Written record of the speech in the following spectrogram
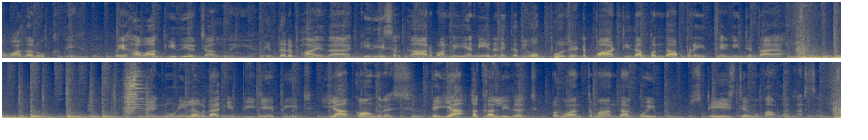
ਹਵਾ ਦਾ ਰੁੱਖ ਦੇਖਦੇ ਨੇ। ਬਈ ਹਵਾ ਕਿਹਦੀ ਚੱਲ ਰਹੀ ਹੈ, ਕਿੱਧਰ ਫਾਇਦਾ ਹੈ, ਕਿਹਦੀ ਸਰਕਾਰ ਬਣ ਰਹੀ ਯਾਨੀ ਇਹਨਾਂ ਨੇ ਕਦੀ ਓਪੋਜ਼ਿਟ ਪਾਰਟੀ ਦਾ ਬੰਦਾ ਆਪਣੇ ਇੱਥੇ ਨਹੀਂ ਜਿਤਾਇਆ। ਮੈਨੂੰ ਨਹੀਂ ਲੱਗਦਾ ਕਿ ਬੀਜੇਪੀ ਜਾਂ ਕਾਂਗਰਸ ਤੇ ਜਾਂ ਅਕਾਲੀ ਦਲ ਚ ਭਗਵੰਤ ਮਾਨ ਦਾ ਕੋਈ ਸਟੇਜ ਤੇ ਮੁਕਾਬਲਾ ਕਰ ਸਕਦਾ।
